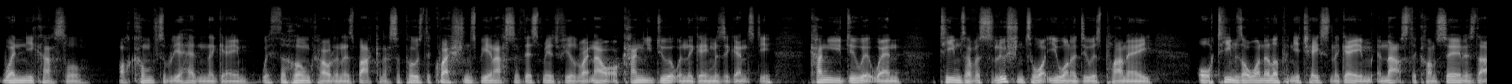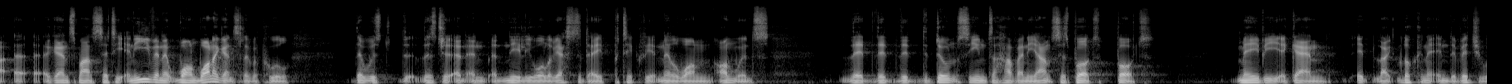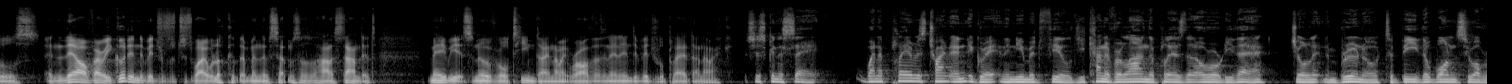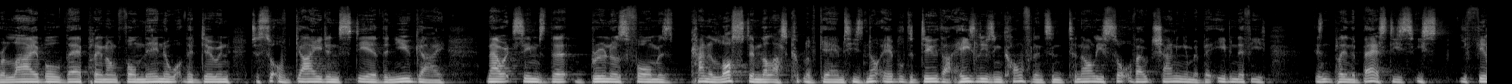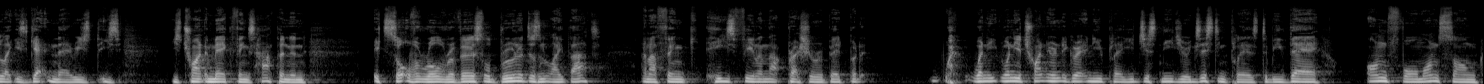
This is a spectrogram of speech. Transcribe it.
when Newcastle are comfortably ahead in the game with the home crowd on his back. And I suppose the question's being asked of this midfield right now, or can you do it when the game is against you? Can you do it when teams have a solution to what you want to do as plan A, or teams are 1 0 up and you're chasing the game? And that's the concern is that uh, against Man City, and even at 1 1 against Liverpool, there was there's just, and, and, nearly all of yesterday, particularly at nil 1 onwards, they, they, they don't seem to have any answers. But, but maybe again, it like looking at individuals, and they are very good individuals, which is why we look at them and they've set themselves a higher standard. Maybe it's an overall team dynamic rather than an individual player dynamic. I was just going to say, when a player is trying to integrate in a new midfield, you kind of rely on the players that are already there, Joelinton and Bruno, to be the ones who are reliable. They're playing on form. They know what they're doing to sort of guide and steer the new guy. Now it seems that Bruno's form has kind of lost him the last couple of games. He's not able to do that. He's losing confidence, and Tonali's sort of outshining him a bit, even if he isn't playing the best. He's, he's you feel like he's getting there. He's he's he's trying to make things happen, and it's sort of a role reversal. Bruno doesn't like that, and I think he's feeling that pressure a bit. But when he, when you're trying to integrate a new player, you just need your existing players to be there on form, on song,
